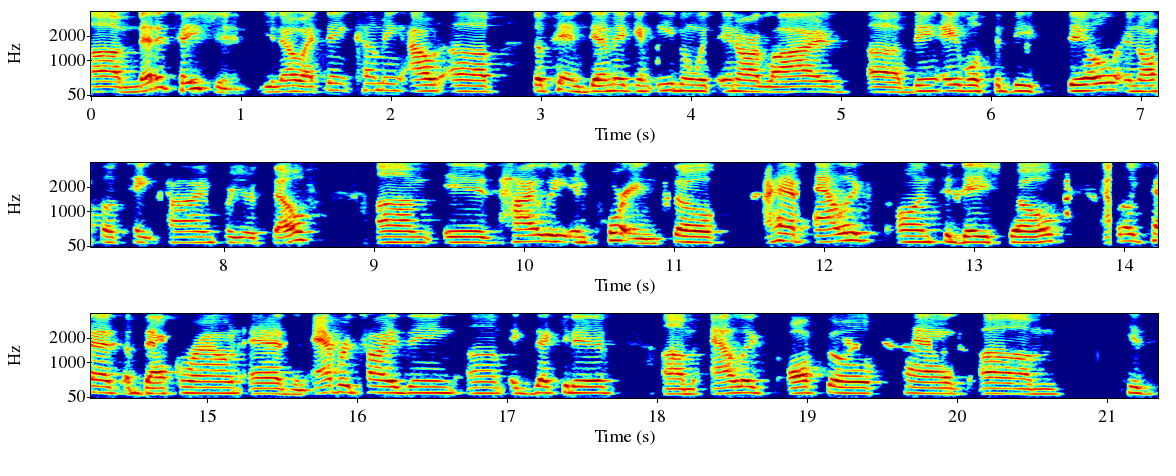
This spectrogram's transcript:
uh, meditation. You know, I think coming out of the pandemic and even within our lives, uh, being able to be still and also take time for yourself um, is highly important. So I have Alex on today's show. Alex has a background as an advertising um, executive. Um, Alex also has um, his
